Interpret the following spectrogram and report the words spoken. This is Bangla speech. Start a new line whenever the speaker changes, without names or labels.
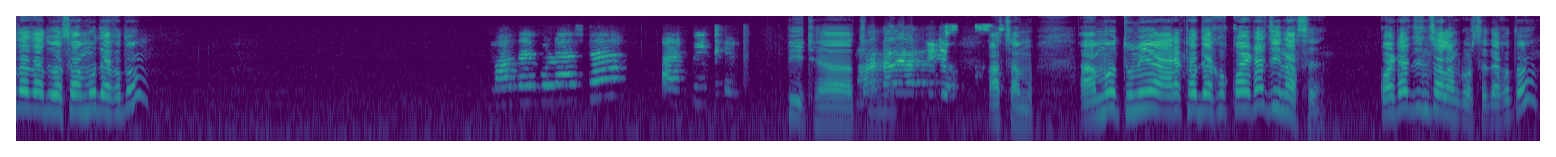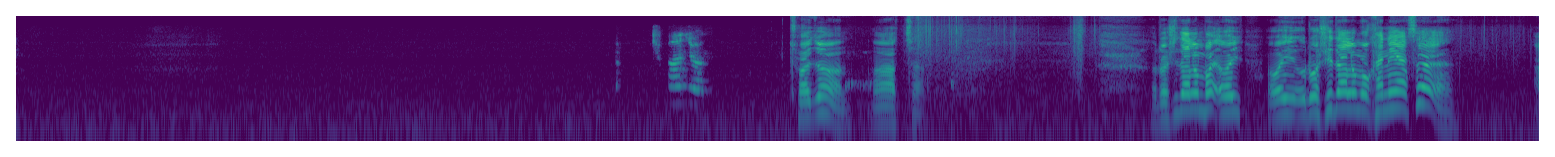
কোথায় জাদু আছে আম্মু? দেখো তো।
পিঠে।
পিঠে আচ্ছা আচ্ছা আম্মু। আম্মু তুমি আর একটা দেখো কয়টা জিন আছে? কয়টা জিন চালান করছে দেখো তো। ছয়জন? আচ্ছা। রশিদ আলম ভাই ওই ওই রশিদ আলম ওখানেই আছে?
